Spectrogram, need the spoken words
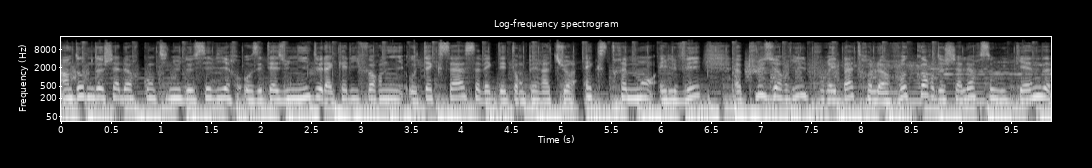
Un dôme de chaleur continue de sévir aux États-Unis, de la Californie au Texas, avec des températures extrêmement élevées. Plusieurs villes pourraient battre leur record de chaleur ce week-end.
